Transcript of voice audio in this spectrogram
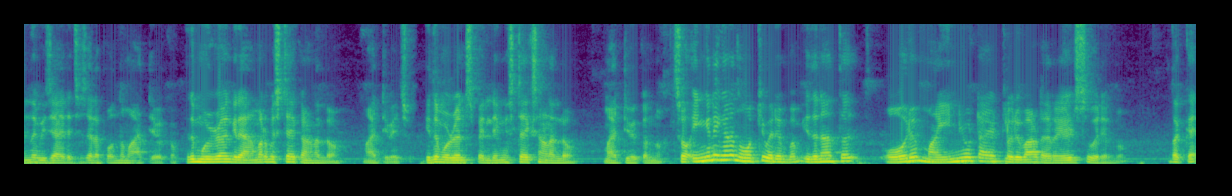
എന്ന് വിചാരിച്ച് ചിലപ്പോൾ ഒന്ന് മാറ്റി വെക്കും. ഇത് മുഴുവൻ ഗ്രാമർ മിസ്റ്റേക്ക് ആണല്ലോ മാറ്റി വെച്ചു. ഇത് മുഴുവൻ സ്പെല്ലിംഗ് മിസ്റ്റേക്സ് ആണല്ലോ മാറ്റി വെക്കുന്നു. സോ ഇങ്ങനെ ഇങ്ങനെ നോക്കി വരുമ്പം ഇതിനകത്ത് ഓരോ മൈന്യൂട്ടായിട്ടുള്ള ഒരുപാട് എറേഴ്സ് വരുമ്പം അതൊക്കെ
